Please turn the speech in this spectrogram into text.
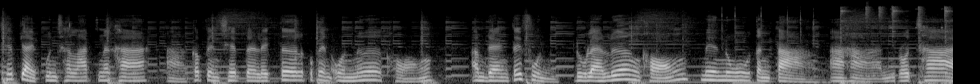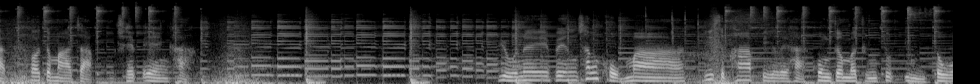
เชฟใหญ่ปุญชลัตน์นะคะอ่าก็เป็นเชฟดีเลกเตอร์แล้วก็เป็นโอนเนอร์ของ อำแดงไต้ฝุ่น ดูแลเรื่องของเมนูต่างๆ อาหารรสชาติก็จะมาจากเชฟเองค่ะ อยู่ในเป็นช่างผมมา 25 ปีเลยค่ะ คงจะมาถึงจุดอิ่มตัว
